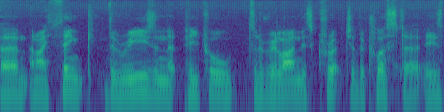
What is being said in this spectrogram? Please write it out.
Um, and I think the reason that people sort of rely on this crutch of the cluster is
